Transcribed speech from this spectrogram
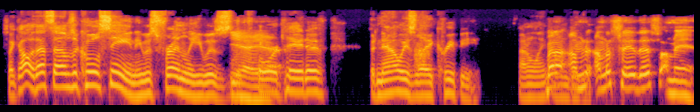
It's like, oh, that's that was a cool scene. He was friendly. He was Yeah, yeah. authoritative, but now he's like creepy. I don't like. but I I'm, I'm gonna say this. I'm in.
